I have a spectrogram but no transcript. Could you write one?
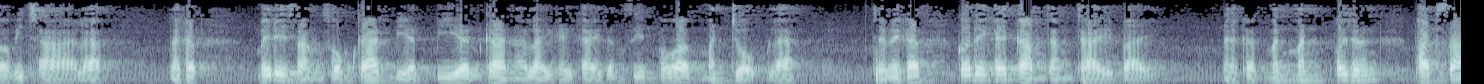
อวิชชาแล้ว นะครับ ไม่ได้สั่งสมการเบียดเบียนการอะไรใคร ๆ ทั้งสิ้น เพราะว่ามันจบแล้วใช่ไหมครับ ก็ได้แค่กรรมทางใจไปนะครับมันมันเพราะฉะนั้นผัสสะ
